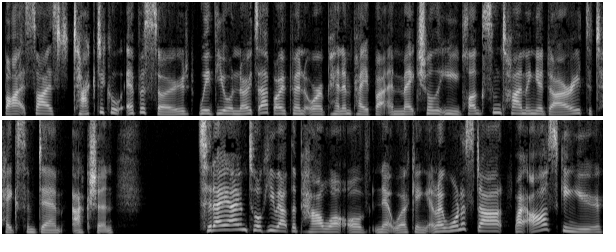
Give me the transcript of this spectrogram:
bite sized tactical episode with your notes app open or a pen and paper and make sure that you plug some time in your diary to take some damn action. Today, I'm talking about the power of networking, and I want to start by asking you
